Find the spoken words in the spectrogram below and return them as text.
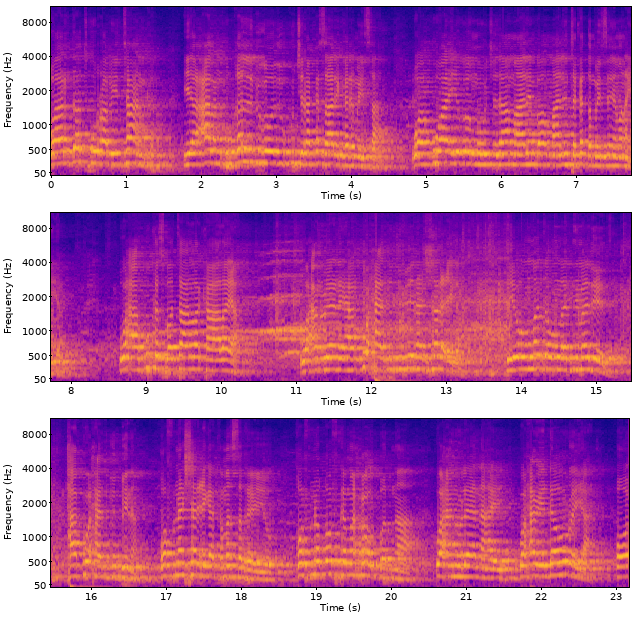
Waar dadku rabitaanka iyo calanku qalbigoodu ku jira ka saari kari maysaan waa kuwa iyagoo mawjadaa maalinba maalinta ka dambaysa imanaya. Waxaa ku kasbataan la kaalaya waxaannu leenahay ha ku xadgudbina sharciga iyo ummadda ummadnimadeeda ha ku xadgudbina. Qofna sharciga kama sarreeyo. Qofna qof kama xoog badnaa waxaannu leenahay waxay dhowrayaan oo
